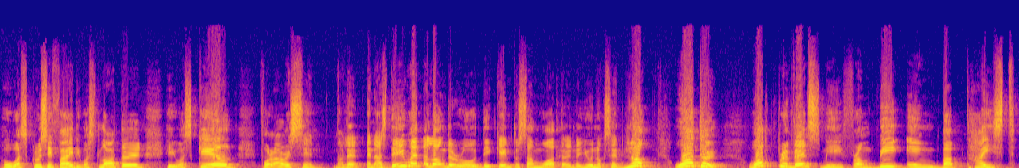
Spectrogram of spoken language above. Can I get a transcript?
who was crucified, he was slaughtered, he was killed for our sin. Now, let, and as they went along the road, they came to some water, and the eunuch said, Look, water! What prevents me from being baptized?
